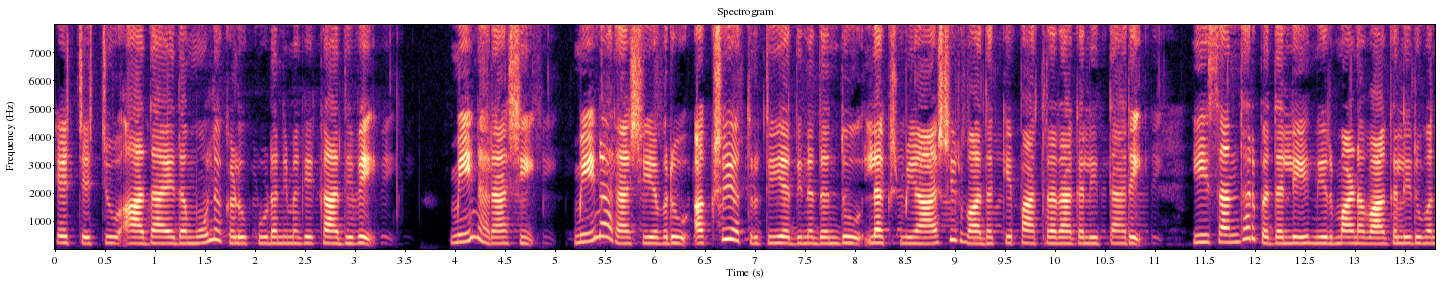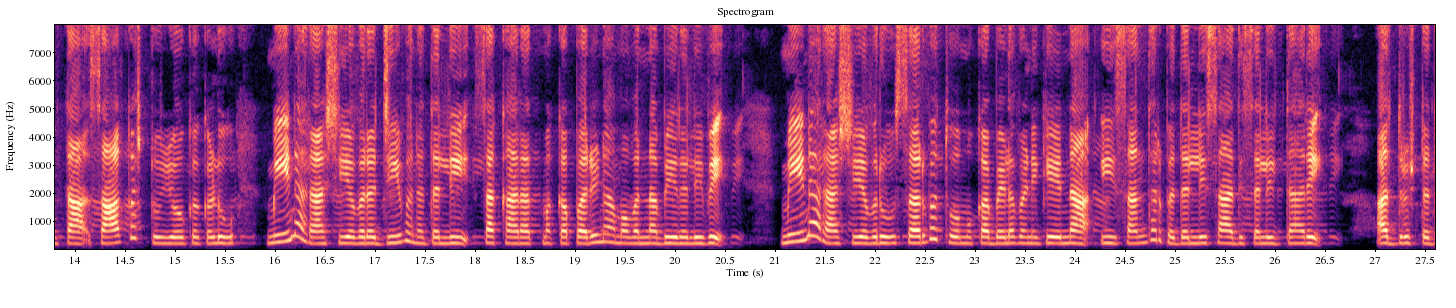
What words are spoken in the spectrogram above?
ಹೆಚ್ಚೆಚ್ಚು ಆದಾಯದ ಮೂಲಗಳು ಕೂಡ ನಿಮಗೆ ಕಾದಿವೆ. ಮೀನರಾಶಿ. ಮೀನರಾಶಿಯವರು ಅಕ್ಷಯ ತೃತೀಯ ದಿನದಂದು ಲಕ್ಷ್ಮಿಯ ಆಶೀರ್ವಾದಕ್ಕೆ ಪಾತ್ರರಾಗಲಿದ್ದಾರೆ. ಈ ಸಂದರ್ಭದಲ್ಲಿ ನಿರ್ಮಾಣವಾಗಲಿರುವಂಥ ಸಾಕಷ್ಟು ಯೋಗಗಳು ಮೀನರಾಶಿಯವರ ಜೀವನದಲ್ಲಿ ಸಕಾರಾತ್ಮಕ ಪರಿಣಾಮವನ್ನು ಬೀರಲಿವೆ. ಮೀನರಾಶಿಯವರು ಸರ್ವತೋಮುಖ ಬೆಳವಣಿಗೆಯನ್ನ ಈ ಸಂದರ್ಭದಲ್ಲಿ ಸಾಧಿಸಲಿದ್ದಾರೆ. ಅದೃಷ್ಟದ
